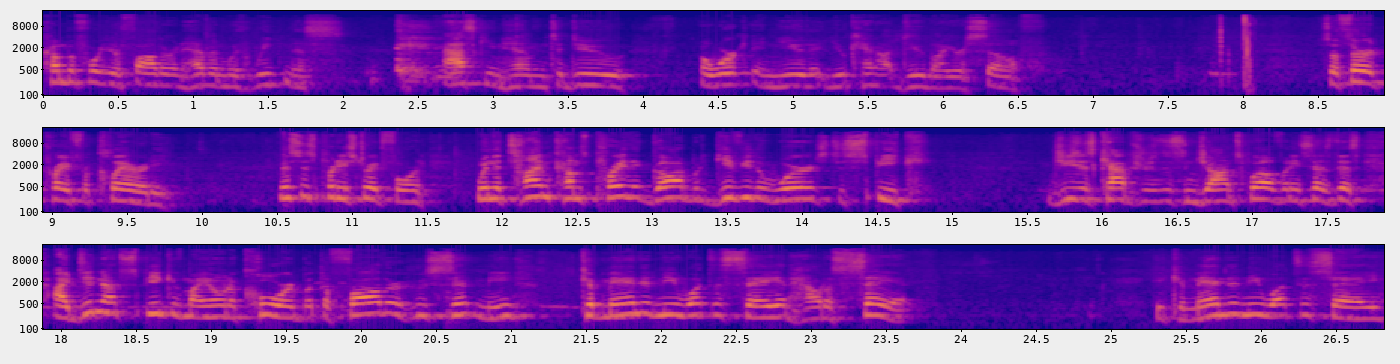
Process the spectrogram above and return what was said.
Come before your Father in heaven with weakness, asking Him to do a work in you that you cannot do by yourself. So, third, pray for clarity. This is pretty straightforward. When the time comes, pray that God would give you the words to speak. Jesus captures this in John 12 when he says this I did not speak of my own accord, but the Father who sent me commanded me what to say and how to say it. He commanded me what to say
